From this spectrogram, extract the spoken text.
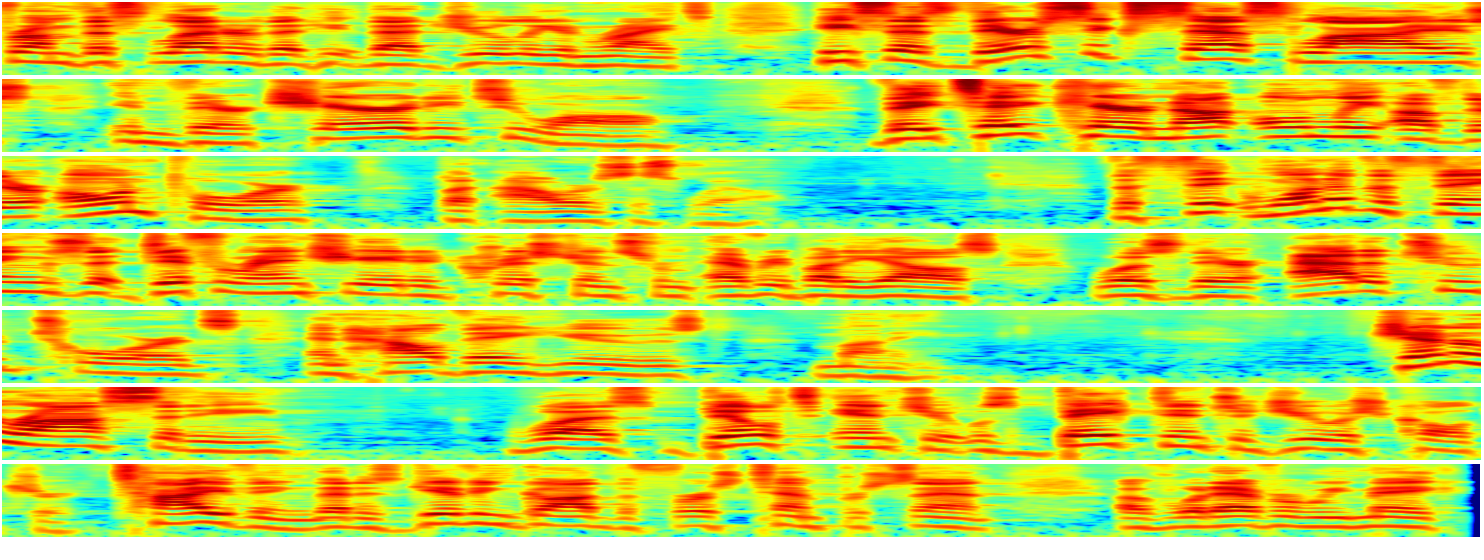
from this letter that, he, that Julian writes. He says, Their success lies in their charity to all. They take care not only of their own poor, but ours as well. Th- one of the things that differentiated Christians from everybody else was their attitude towards and how they used money. Generosity was built into, it was baked into Jewish culture. Tithing, that is giving God the first 10% of whatever we make,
